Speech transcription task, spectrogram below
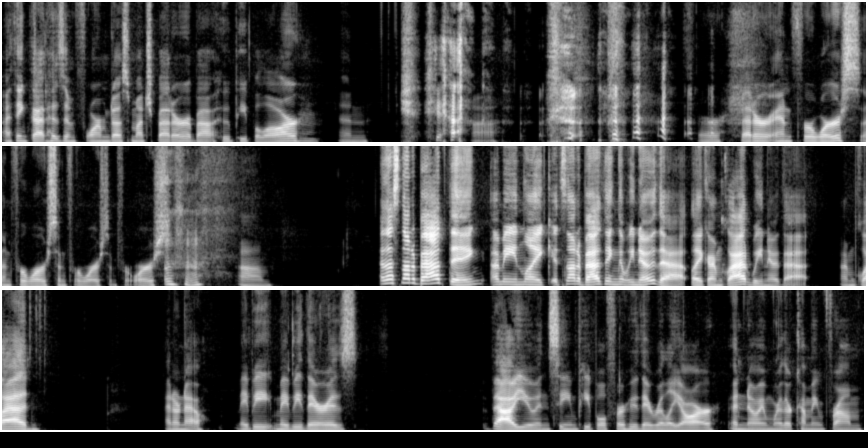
I think that has informed us much better about who people are and yeah uh, for better and for worse and for worse and for worse and for worse. Um, and that's not a bad thing. I mean, like, it's not a bad thing that we know that. Like, I'm glad we know that. I'm glad. I don't know. Maybe, maybe there is value in seeing people for who they really are and knowing where they're coming from.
